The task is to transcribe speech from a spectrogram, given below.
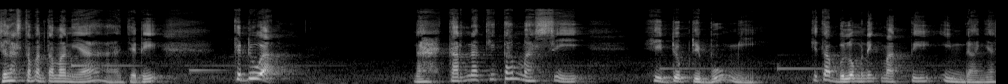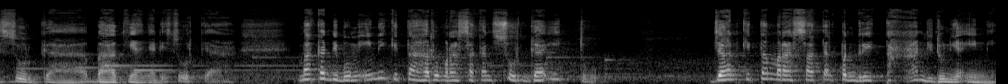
Jelas teman-teman ya. Jadi kedua, nah karena kita masih hidup di bumi, kita belum menikmati indahnya surga, bahagianya di surga. Maka di bumi ini kita harus merasakan surga itu. Jangan kita merasakan penderitaan di dunia ini.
